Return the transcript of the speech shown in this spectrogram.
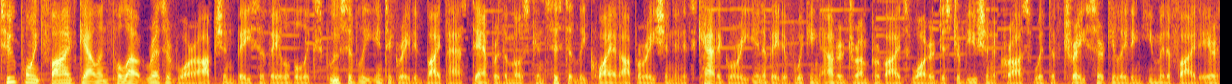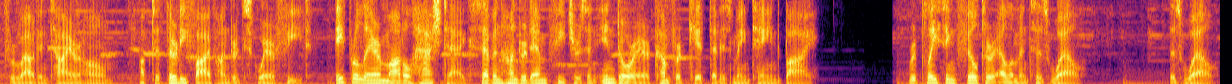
2.5 gallon pull-out reservoir option base available exclusively integrated bypass damper the most consistently quiet operation in its category innovative wicking outer drum provides water distribution across width of tray circulating humidified air throughout entire home, up to 3500 square feet. Aprilaire model hashtag 700M features an indoor air comfort kit that is maintained by replacing filter elements as well as well.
